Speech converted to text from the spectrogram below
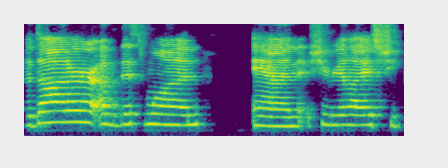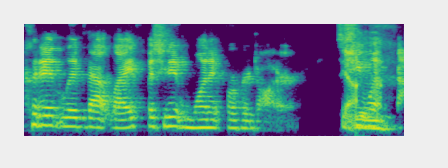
the daughter of this one and she realized she couldn't live that life but she didn't want it for her daughter so Yeah. she went back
